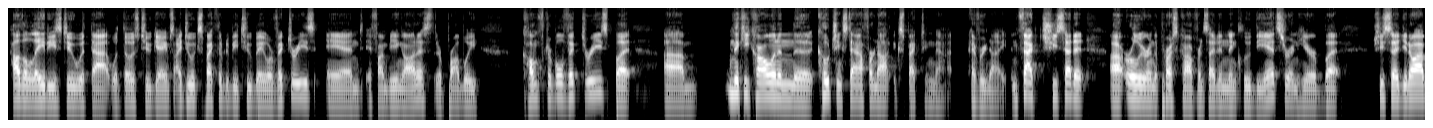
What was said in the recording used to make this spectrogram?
how the ladies do with that with those two games. I do expect them to be two Baylor victories, and if I'm being honest, they're probably comfortable victories. But um, Nicki Collen and the coaching staff are not expecting that every night. In fact, she said it uh, earlier in the press conference. I didn't include the answer in here, but she said, you know, I,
